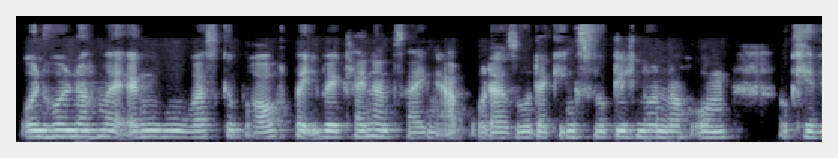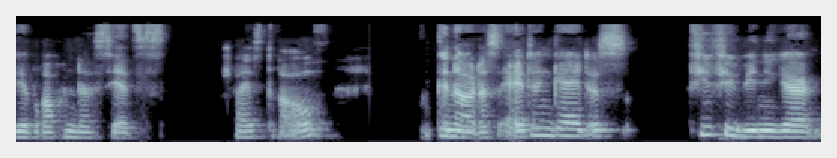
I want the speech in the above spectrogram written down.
und hol nochmal irgendwo was gebraucht bei eBay Kleinanzeigen ab oder so. Da ging es wirklich nur noch um, okay, wir brauchen das jetzt. Scheiß drauf. Genau, das Elterngeld ist viel, viel weniger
